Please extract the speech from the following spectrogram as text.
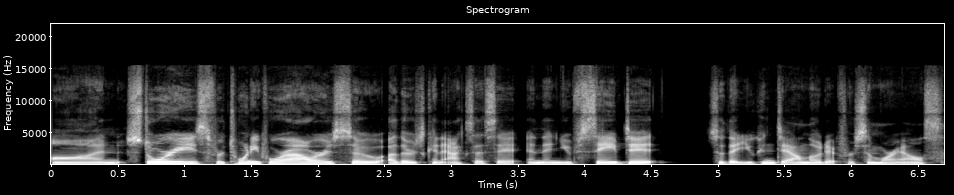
on stories for 24 hours so others can access it. And then you've saved it so that you can download it for somewhere else.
